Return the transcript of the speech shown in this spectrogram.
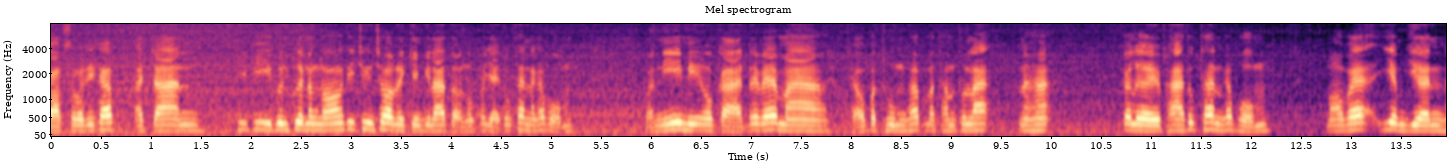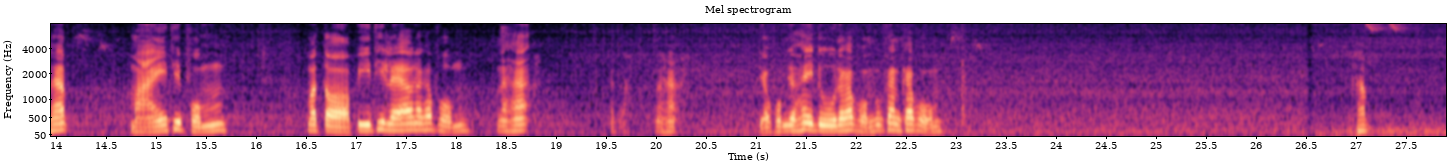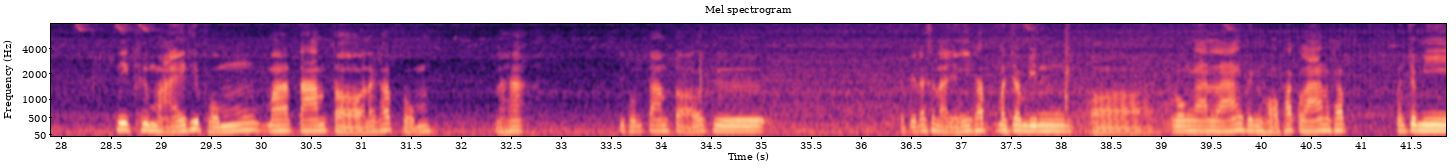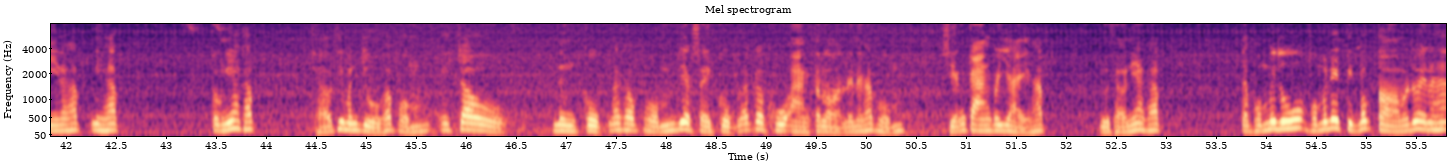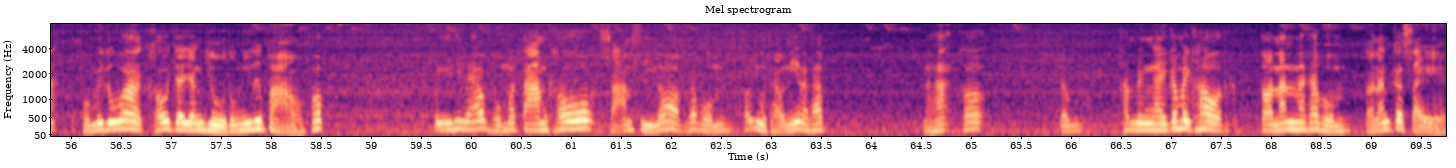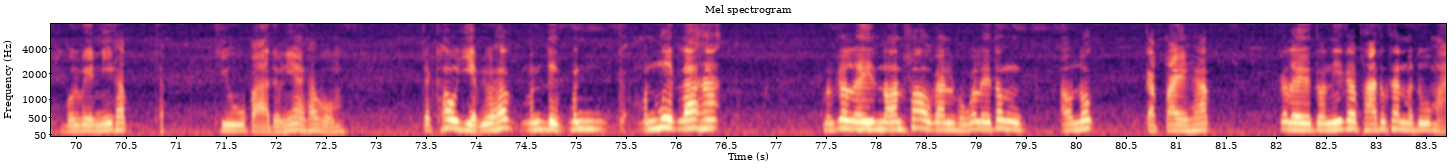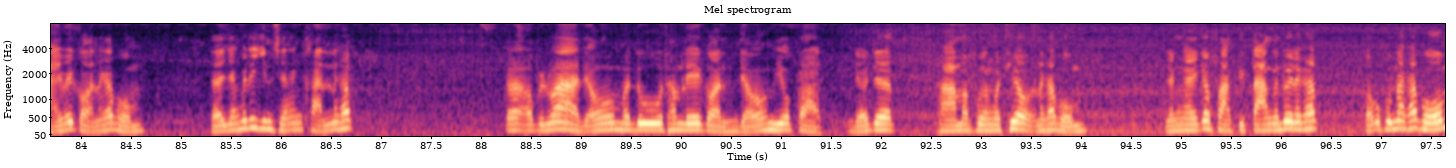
กราบสวัสดีครับ อาจารย์พี่ๆเพื่อนๆน้องๆที่ชื่นชอบในเกมกีฬาต่อนกเขาใหญ่ทุกท่านนะครับผม วันนี้มีโอกาสได้แวะมาแถวปทุมครับมาทำธุระนะฮะก็เลยพาทุกท่านครับผม มาแวะเยี่ยมเยือนครับ หมายที่ผมมาต่อปีที่แล้วนะครับผมนะฮะนะฮะเดี๋ยวผมจะให้ดูนะครับผมทุกท่านครับผม ครับ นี่คือหมายที่ผมมาตามต่อนะครับ ผมนะฮะที่ผมตามต่อก็คือ จะเป็นลักษณะอย่างนี้ครับ มันจะมีเอ่อโรงงานล้างเป็นหอพักล้างนะครับ มันจะมีนะครับนี่ครับ ตรงเนี้ยครับ แถวที่มันอยู่ครับผมไอ้เจ้าหนึ่งกุกนะครับ ผมเรียกใส่กุกแล้วก็ครูอ่างตลอดเลยนะครับ ผมเสียงกลางไปใหญ่ครับ อยู่แถวเนี้ยครับ แต่ผมไม่รู้ผมไม่ได้ติดนกต่อมาด้วยนะฮะ ผมไม่รู้ว่าเขาจะยังอยู่ตรงนี้หรือเปล่า เพราะปีที่แล้วผมมาตามเขาสามสี่รอบครับผมเขาอยู่แถวนี้แหละครับนะฮะเขาแต่ทำยังไงก็ไม่เข้าตอนนั้นนะครับผมตอนนั้นก็ใส่บริเวณนี้ครับ คิวป่าเดี๋ยวนี้ครับ ผม จะเข้าเหยียบอยู่ครับ มันดึกมันมันมืดแล้วฮะ มันก็เลยนอนเฝ้ากัน ผมก็เลยต้องเอานกกลับไปครับ ก็เลยตัวนี้ก็พาทุกท่านมาดูหมายไว้ก่อนนะครับ ผม แต่ยังไม่ได้ยินเสียงอังขันนะครับ ก็เอาเป็นว่าเดี๋ยวมาดูทำเลก่อน เดี๋ยวมีโอกาส เดี๋ยวจะพามาเฟืองมาเที่ยวนะครับ ผม ยังไงก็ฝากติดตามกันด้วยนะครับ ขอบพระคุณมากครับผม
